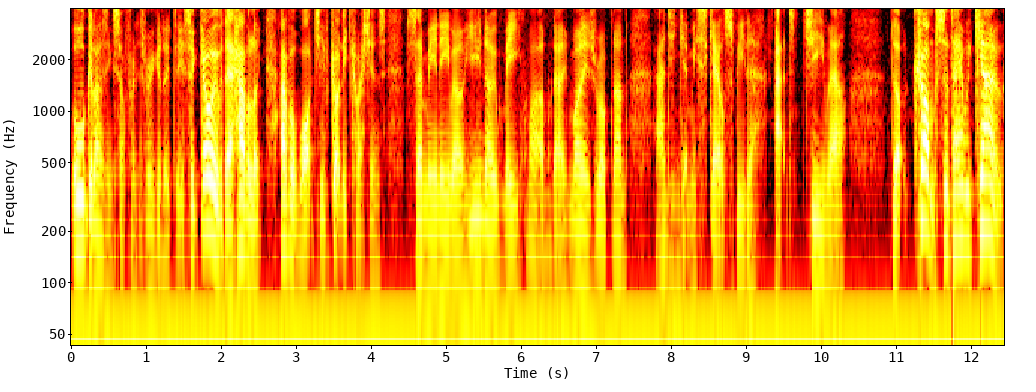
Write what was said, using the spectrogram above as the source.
organizing software. And it's very good idea. So go over there, have a look, have a watch. If you've got any questions, send me an email. You know me. My, my name's Rob Nunn, and you can get me scalespeeder at gmail.com. So there we go.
